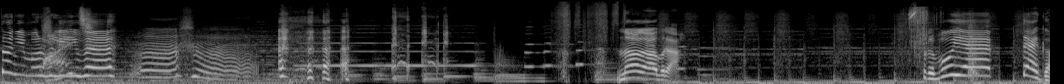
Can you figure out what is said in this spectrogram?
to niemożliwe. No dobra. Spróbuję tego.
